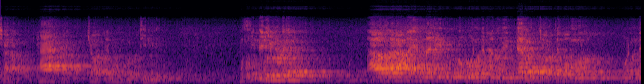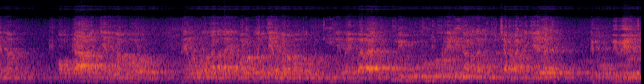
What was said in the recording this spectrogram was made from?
shahr haaka coote won ngol timmi musidɓe julɓe ɓaawa sahaba en nani ɗum ɗo wondema no e nder coote wonno wondema ɓe okkaama jemma gooto rewgol allah e on ɗon jemma ko to wonti heɓa e baraji ɓuuri wuurde o rewi allah duuɓi capanɗe jeetati e fof ɓe welti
